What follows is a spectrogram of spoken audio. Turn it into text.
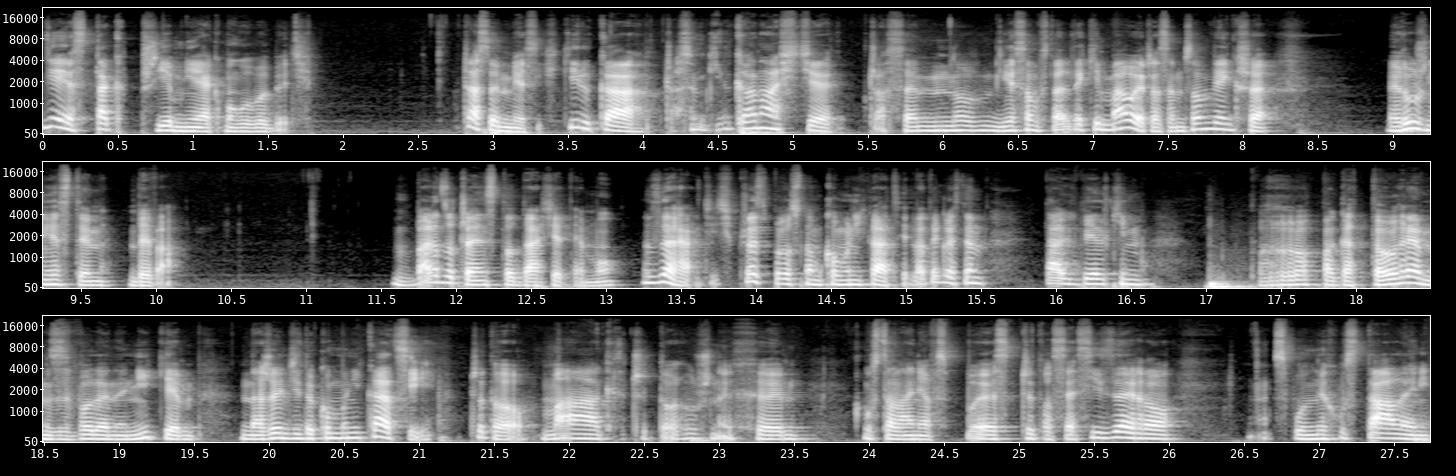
nie jest tak przyjemnie, jak mogłoby być. Czasem jest ich kilka, czasem kilkanaście, czasem no, nie są wcale takie małe, czasem są większe. Różnie z tym bywa bardzo często da się temu zaradzić przez prostą komunikację. Dlatego jestem tak wielkim propagatorem, zwolennikiem narzędzi do komunikacji. Czy to makr, czy to różnych y, ustalania, wsp- czy to sesji zero, wspólnych ustaleń,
